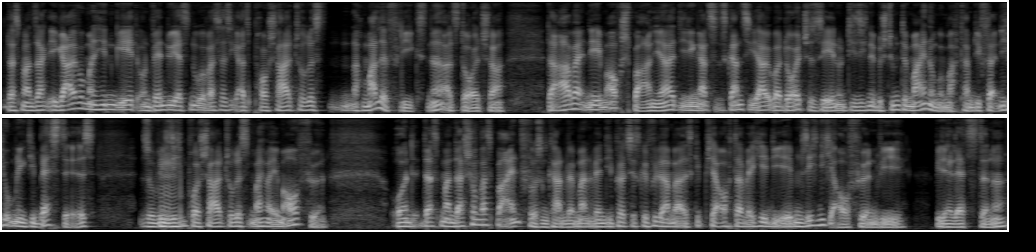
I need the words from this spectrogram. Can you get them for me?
Dass man sagt, egal wo man hingeht und wenn du jetzt nur, was weiß ich, als Pauschaltourist nach Malle fliegst, ne, als Deutscher, da arbeiten eben auch Spanier, die den ganzen, das ganze Jahr über Deutsche sehen und die sich eine bestimmte Meinung gemacht haben, die vielleicht nicht unbedingt die beste ist, so wie Mhm. sich Pauschaltouristen manchmal eben aufführen. Und dass man da schon was beeinflussen kann, wenn man, wenn die plötzlich das Gefühl haben, es gibt ja auch da welche, die eben sich nicht aufführen wie, wie der Letzte, ne?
